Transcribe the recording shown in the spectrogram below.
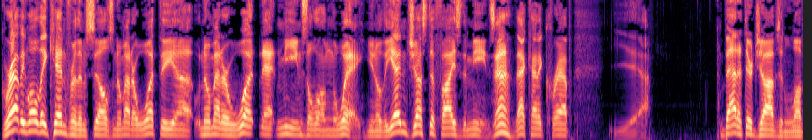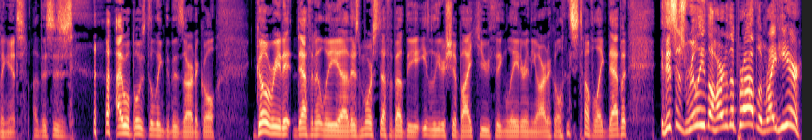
grabbing all they can for themselves, no matter what the, uh, no matter what that means along the way. You know, the end justifies the means, eh? That kind of crap. Yeah. Bad at their jobs and loving it. Uh, this is, I will post a link to this article. Go read it. Definitely. Uh, there's more stuff about the leadership IQ thing later in the article and stuff like that. But this is really the heart of the problem right here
